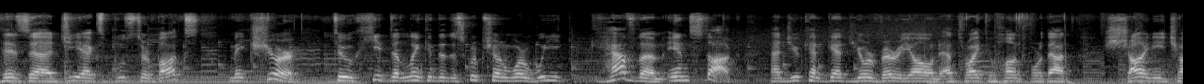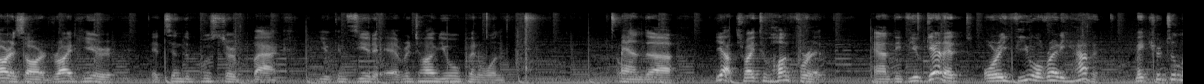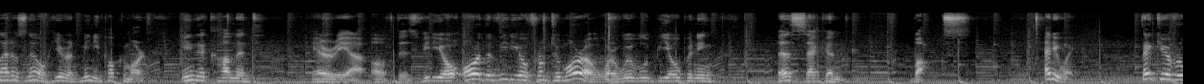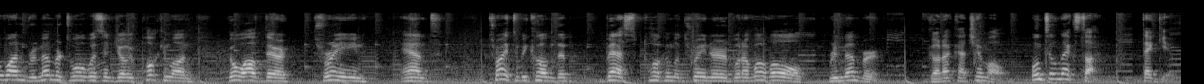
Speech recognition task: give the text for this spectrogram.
this uh, GX booster box, make sure to hit the link in the description where we have them in stock and you can get your very own and try to hunt for that shiny Charizard right here. It's in the booster pack. You can see it every time you open one. And uh, yeah, try to hunt for it. And if you get it, or if you already have it, make sure to let us know here at Mini Pokemart in the comment area of this video or the video from tomorrow where we will be opening the second box. Anyway, thank you everyone. Remember to always enjoy Pokemon. Go out there, train, and try to become the best Pokemon trainer. But above all, remember, gotta catch 'em all. Until next time, thank you.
